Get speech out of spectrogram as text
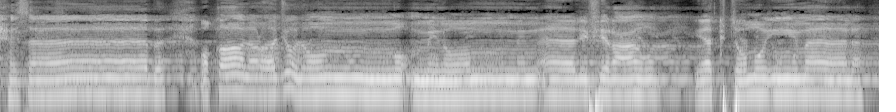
الحساب. وقال رجل مؤمن من آل فرعون يكتم إيمانه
